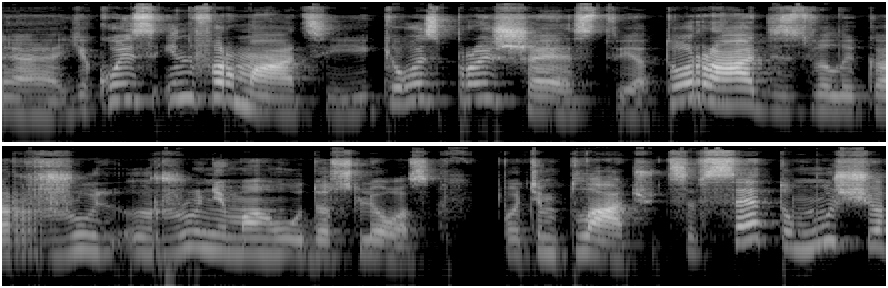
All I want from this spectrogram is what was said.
е, якоїсь інформації, якогось происшествия, то радість велика, ржу, ржу не можу до сльоз, потім плачуть. Це все тому, що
